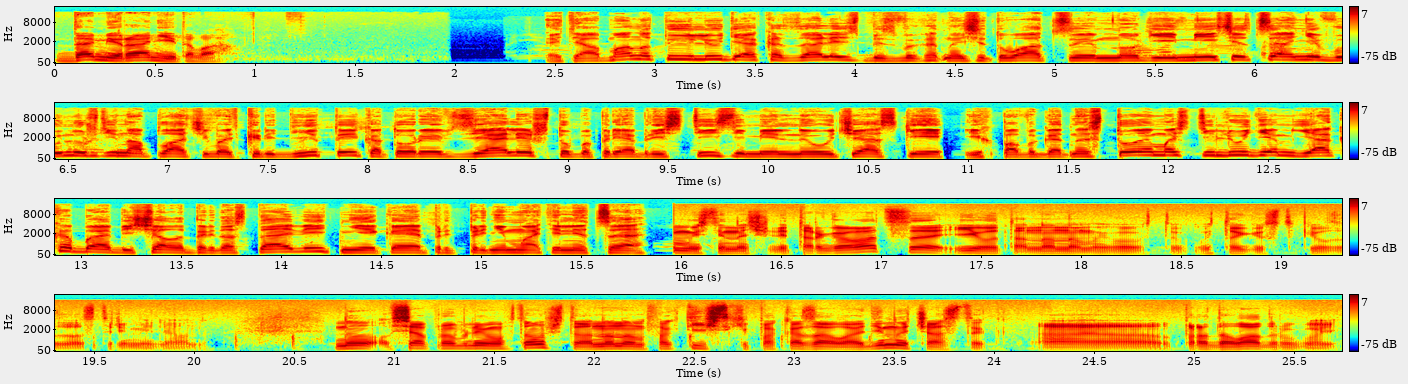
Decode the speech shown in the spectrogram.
Дамира Анитова. Эти обманутые люди оказались в безвыходной ситуации. Многие месяцы они вынуждены оплачивать кредиты, которые взяли, чтобы приобрести земельные участки. Их по выгодной стоимости людям якобы обещала предоставить некая предпринимательница. Мы с ней начали торговаться, и вот она нам его в итоге уступила за 23 миллиона. Но вся проблема в том, что она нам фактически показала один участок, а продала другой.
